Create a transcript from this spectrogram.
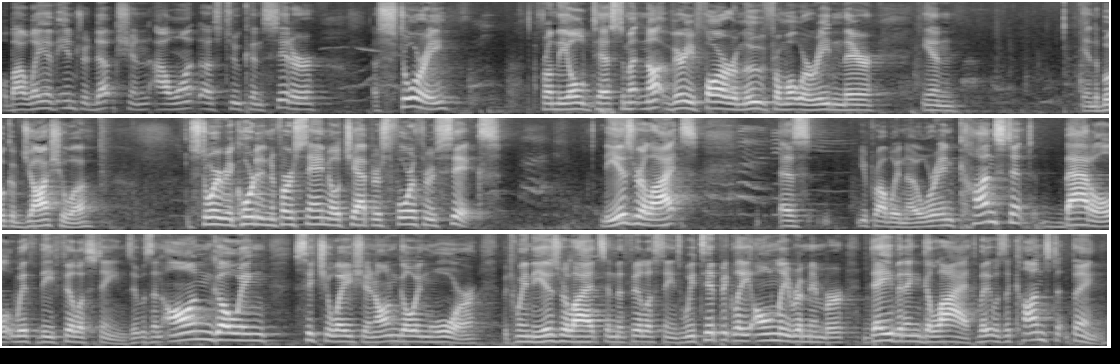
Well, by way of introduction, I want us to consider a story from the Old Testament, not very far removed from what we're reading there in, in the book of Joshua. A story recorded in 1 Samuel chapters 4 through 6. The Israelites, as you probably know, were in constant battle with the Philistines. It was an ongoing situation, ongoing war between the Israelites and the Philistines. We typically only remember David and Goliath, but it was a constant thing.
